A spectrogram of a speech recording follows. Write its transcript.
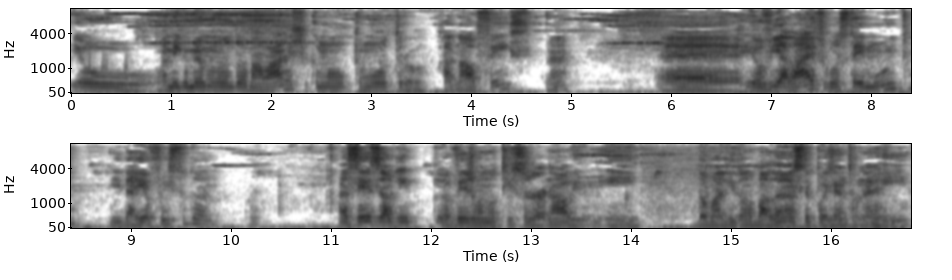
eu, um amigo meu me mandou uma live que um, que um outro canal fez, né? É, eu vi a live, gostei muito, e daí eu fui estudando. Às vezes alguém, eu vejo uma notícia no jornal e, e dou uma lida no balanço, depois entro no RI.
